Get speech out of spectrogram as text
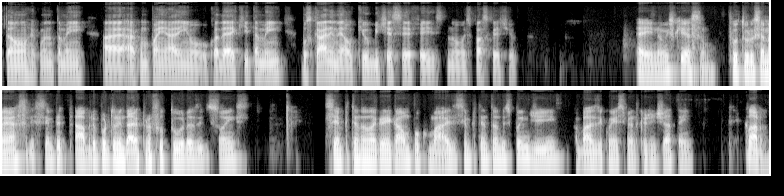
Então, recomendo também uh, acompanharem o, o, Codec e também buscarem né, o que o BTC fez no espaço criativo. É, e não esqueçam, futuro semestre sempre abre oportunidade para futuras edições, sempre tentando agregar um pouco mais e sempre tentando expandir a base de conhecimento que a gente já tem. Claro,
